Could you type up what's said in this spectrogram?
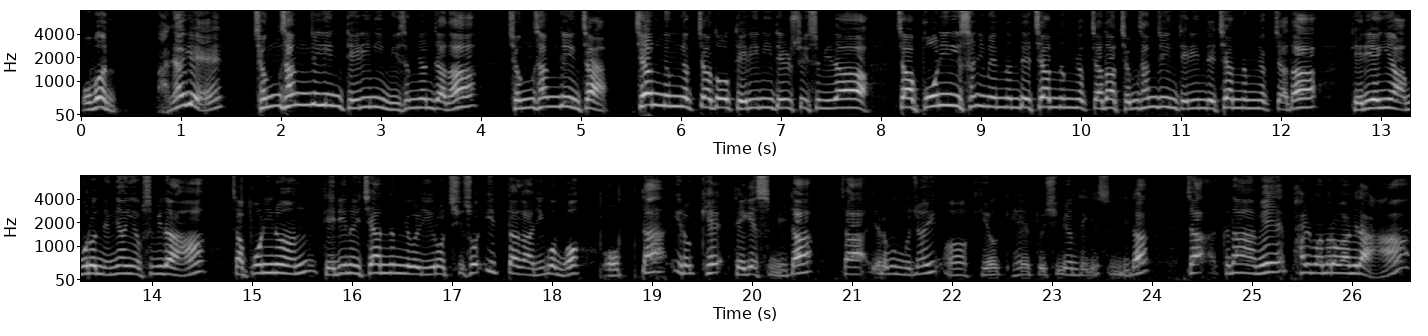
5번 만약에 정상적인 대리인이 미성년자다. 정상적인 자 제한 능력자도 대리인이 될 수 있습니다. 자 본인이 선임했는데 제한 능력자다. 정상적인 대리인데 제한 능력자다. 대리행위 아무런 영향이 없습니다. 자 본인은 대리인의 제한 능력을 이유로 취소 있다가 아니고 뭐 없다 이렇게 되겠습니다. 자 여러분 그죠? 어, 기억해 두시면 되겠습니다. 자 그 다음에 8번으로 갑니다.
